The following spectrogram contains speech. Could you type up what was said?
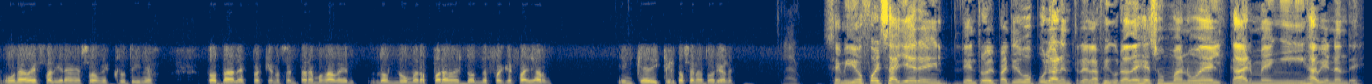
una vez salieran esos escrutinios totales, pues que nos sentaremos a ver los números para ver dónde fue que fallaron y en qué distritos senatoriales. Se midió fuerza ayer en- dentro del Partido Popular entre la figura de Jesús Manuel, Carmen y Javier Hernández.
